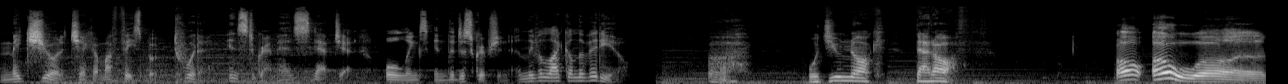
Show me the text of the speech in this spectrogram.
Make sure to check out my Facebook, Twitter, Instagram, and Snapchat. All links in the description, and leave a like on the video. Ugh. Would you knock that off? Oh, oh, uh.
